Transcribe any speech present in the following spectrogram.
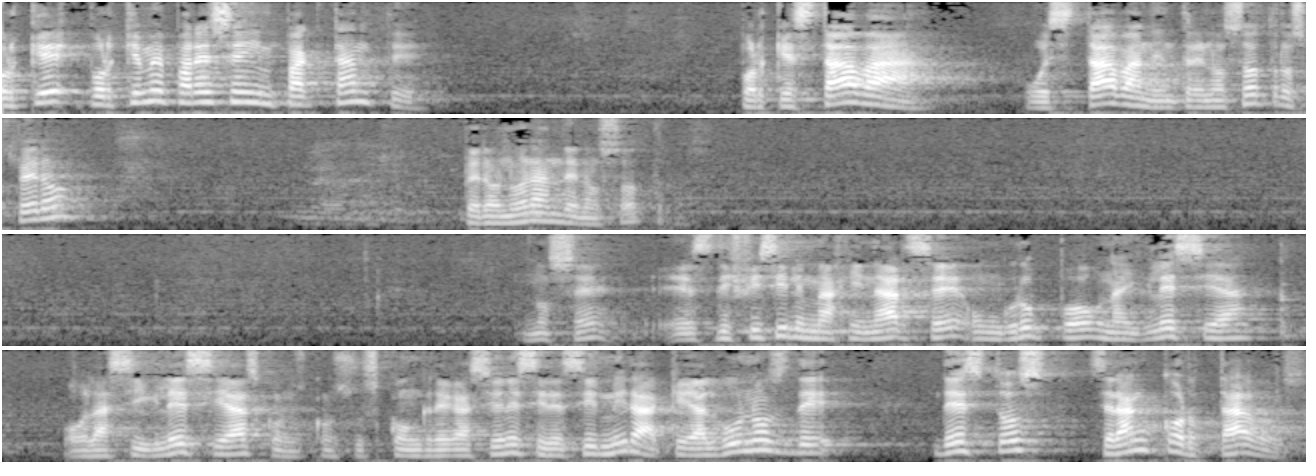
¿Por qué, ¿Por qué me parece impactante? Porque estaba o estaban entre nosotros, pero, pero no eran de nosotros. No sé, es difícil imaginarse un grupo, una iglesia, o las iglesias con, sus congregaciones y decir, mira, que algunos de, estos serán cortados.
